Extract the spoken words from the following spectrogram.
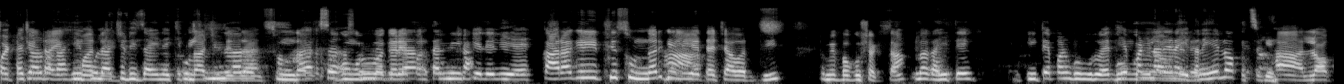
त्याच्यावर बघा ही. फुलाची डिझाईन आहे फुलाची सुंदर design, सुंदर. घुंगरू वगैरे पण त्यांनी. केलेली आहे कारागिरी इतकी सुंदर केली आहे. त्याच्यावरती तुम्ही बघू शकता बघा इथे इथे पण घुंगरू आहेत हे नारे नाहीत आणि हे लॉक आहेत सगळे हा लॉक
